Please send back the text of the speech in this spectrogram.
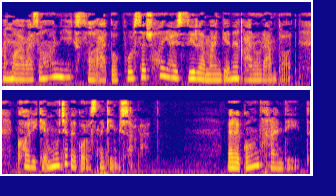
اما عوض آن یک ساعت با پرسش هایش زیر منگنه قرارم داد کاری که موجب گرسنگی می شود. برگوند خندید.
